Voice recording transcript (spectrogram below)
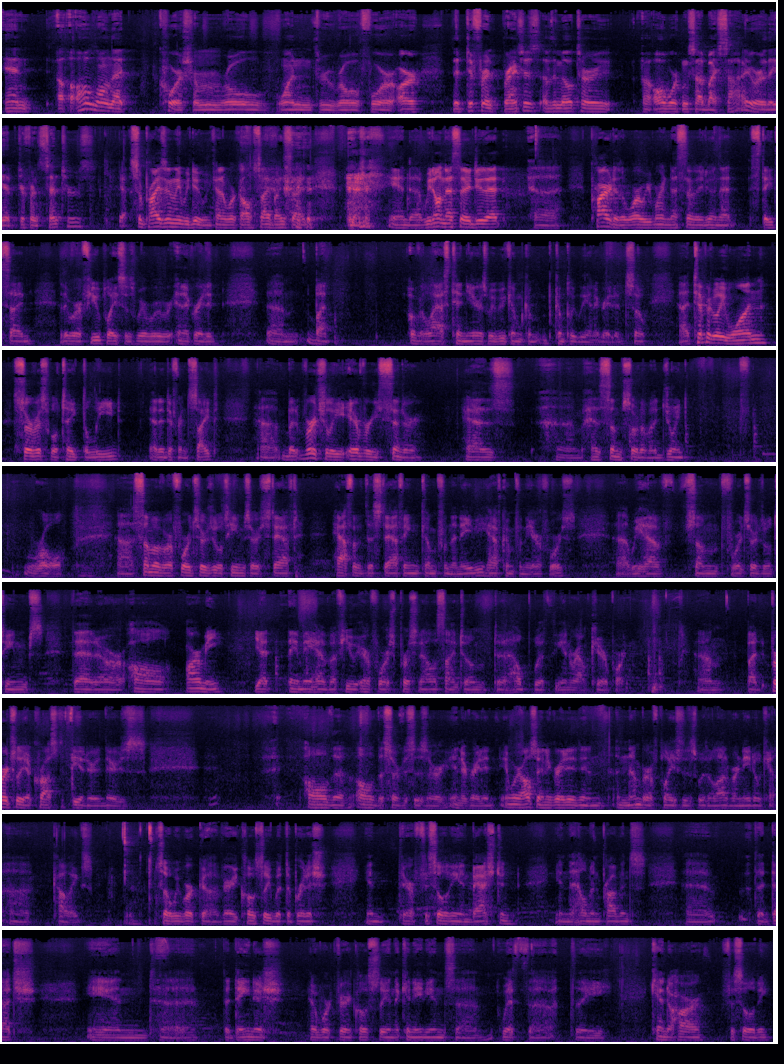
And all along that course, from role one through role four, are the different branches of the military uh, all working side by side, or are they at different centers? Yeah, surprisingly, we do. We kind of work all side by side, and uh, we don't necessarily do that. Uh, prior to the war, we weren't necessarily doing that stateside. There were a few places where we were integrated um, but over the last 10 years, we've become com- completely integrated. So uh, typically, one service will take the lead at a different site, uh, but virtually every center has um, has some sort of a joint role. Uh, some of our forward surgical teams are staffed. Half of the staffing come from the Navy, half come from the Air Force. Uh, we have some forward surgical teams that are all Army yet they may have a few Air Force personnel assigned to them to help with the en route care part. Um, but virtually across the theater, there's all the all of the services are integrated, and we're also integrated in a number of places with a lot of our NATO co- uh, colleagues. Yeah. So we work uh, very closely with the British in their facility in Bastion, in the Helmand province, the Dutch, and uh, the Danish have worked very closely, and the Canadians uh, with uh, the Kandahar facility.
